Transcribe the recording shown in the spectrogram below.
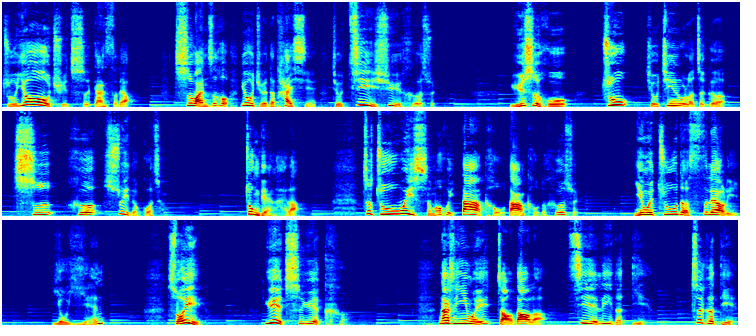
猪又去吃干饲料，吃完之后又觉得太咸，就继续喝水。于是乎，猪就进入了这个吃喝睡的过程。重点来了，这猪为什么会大口大口的喝水？因为猪的饲料里。有盐，所以越吃越渴。那是因为找到了借力的点，这个点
